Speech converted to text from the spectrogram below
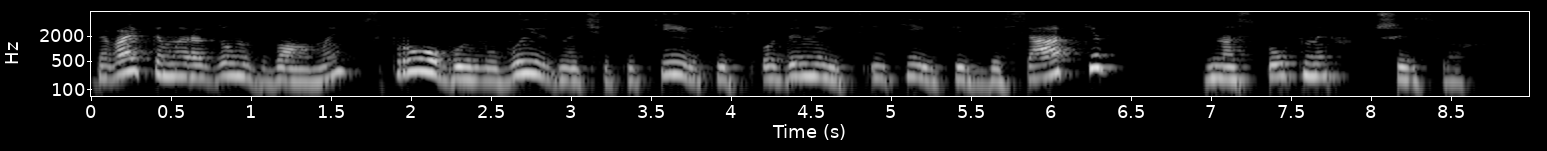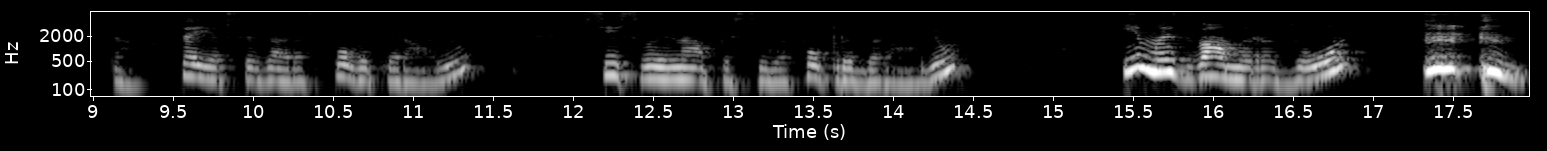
давайте ми разом з вами спробуємо визначити кількість одиниць і кількість десятків в наступних числах. Так, це я все зараз повитираю. Всі свої написи я поприбираю. І ми з вами разом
